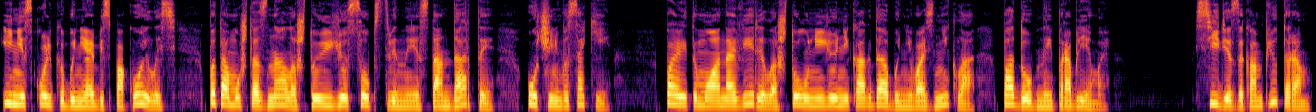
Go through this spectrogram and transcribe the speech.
и нисколько бы не обеспокоилась, потому что знала, что ее собственные стандарты очень высоки – поэтому она верила, что у нее никогда бы не возникло подобной проблемы. Сидя за компьютером,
